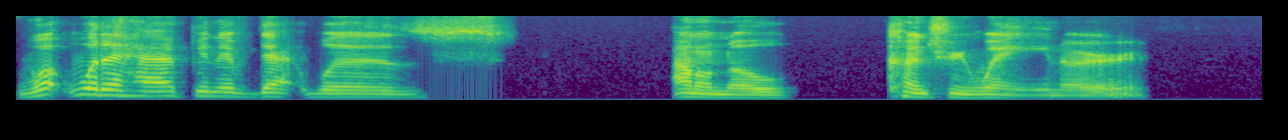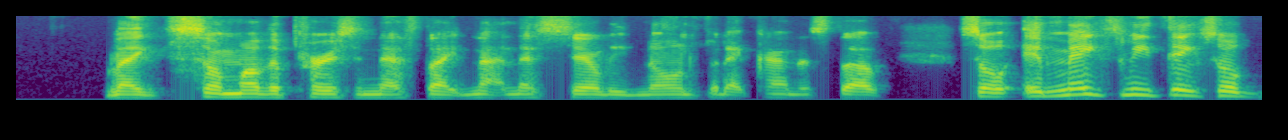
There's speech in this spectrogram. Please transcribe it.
what would have happened if that was I don't know, Country Wayne or like some other person that's like not necessarily known for that kind of stuff. So it makes me think. So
